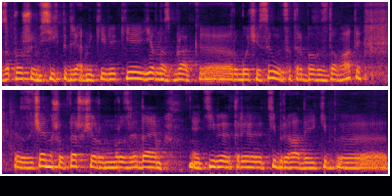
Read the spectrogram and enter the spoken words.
Запрошуємо всіх підрядників, які є в нас брак е, робочої сили, це треба здавати. Звичайно, що в першу чергу ми розглядаємо е, ті, три- ті бригади, які е,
